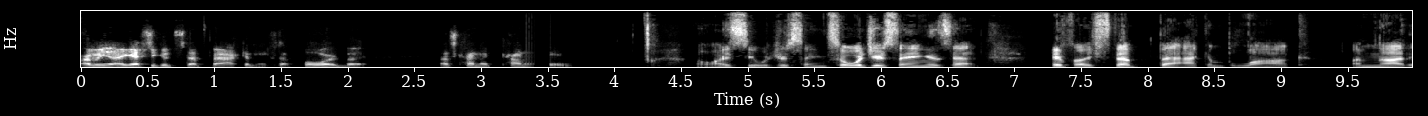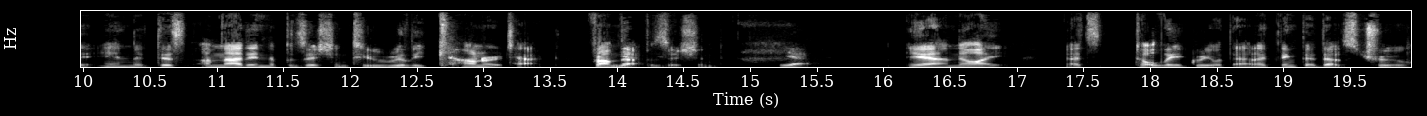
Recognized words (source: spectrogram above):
I mean, I guess you could step back and then step forward, but that's kind of counter. Oh, I see what you're saying. So what you're saying is that if I step back and block, I'm not in the dis- I'm not in the position to really counterattack from that position. Yeah. Yeah, no, I that's totally agree with that. I think that that's true.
